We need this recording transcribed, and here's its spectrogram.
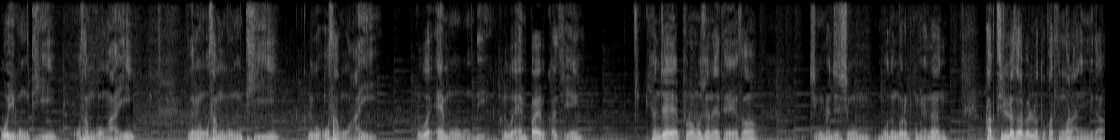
520d, 530i, 그 다음에 530d, 그리고 540i, 그리고 M550d, 그리고 M5까지 현재 프로모션에 대해서 지금 현재 지금 모든 거를 보면은 각 딜러사별로 똑같은 건 아닙니다.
